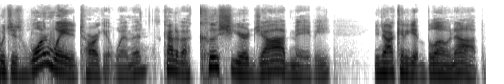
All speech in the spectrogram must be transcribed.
which is one way to target women. It's kind of a cushier job, maybe. You're not going to get blown up.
